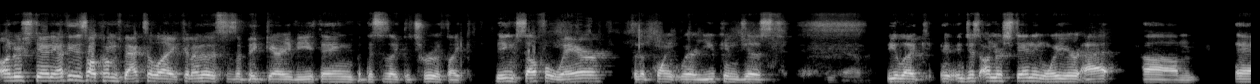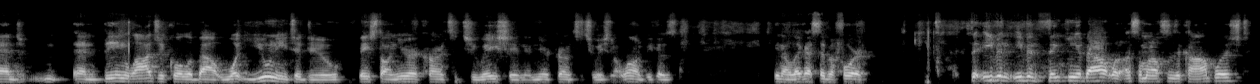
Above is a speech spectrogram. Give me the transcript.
understanding, I think this all comes back to like, and I know this is a big Gary Vee thing, but this is like the truth, like being self aware to the point where you can just be like, just understanding where you're at. Um, and and being logical about what you need to do based on your current situation and your current situation alone because you know like i said before the, even even thinking about what someone else has accomplished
